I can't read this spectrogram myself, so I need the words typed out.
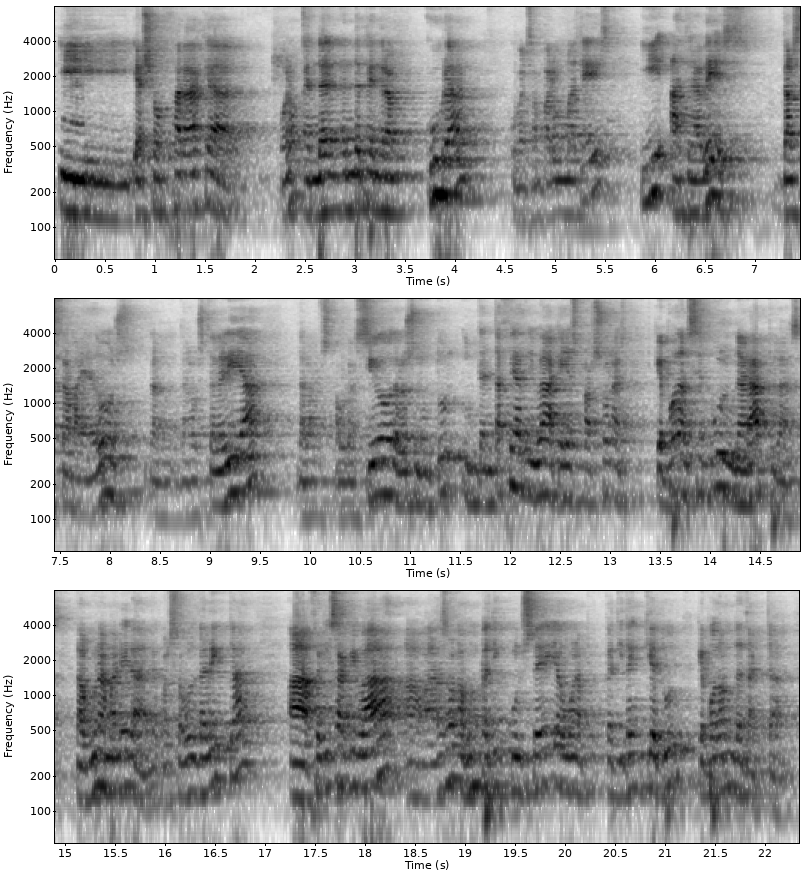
i, i això farà que bueno, hem, de, hem de prendre cura, començant per un mateix, i a través dels treballadors de, de l'hostaleria de la restauració, de l'oci nocturn, intentar fer arribar a aquelles persones que poden ser vulnerables d'alguna manera de qualsevol delicte, a fer-los arribar a vegades algun petit consell, alguna petita inquietud que poden detectar.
